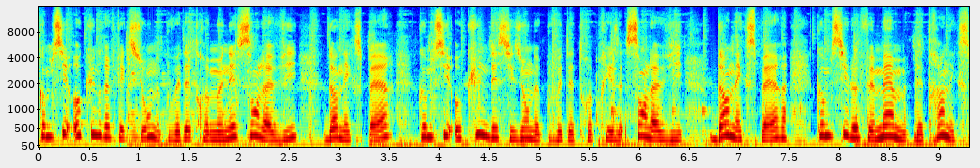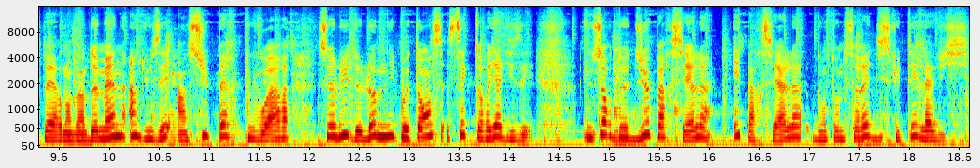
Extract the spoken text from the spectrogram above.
comme si aucune réflexion ne pouvait être menée sans l'avis d'un expert, comme si aucune décision ne pouvait être prise sans l'avis d'un expert, comme si le fait même d'être un expert dans un domaine induisait un super pouvoir, celui de l'omnipotence sectorialisée. Une sorte de dieu partiel et partial dont on ne saurait discuter l'avis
